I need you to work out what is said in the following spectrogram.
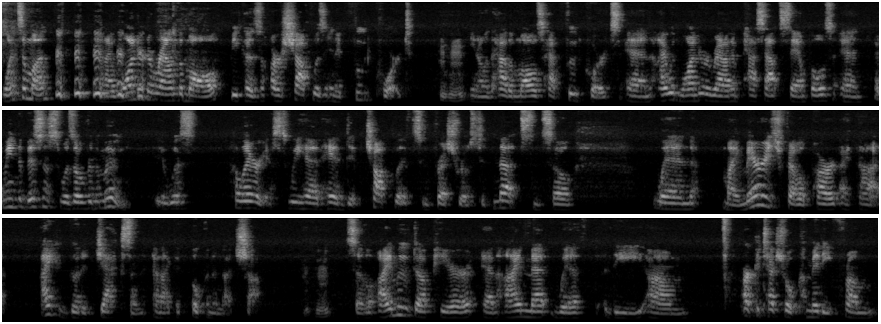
once a month. and I wandered around the mall because our shop was in a food court. Mhm. You know, how the malls have food courts. And I would wander around and pass out samples. And I mean, the business was over the moon. It was hilarious. We had hand dipped chocolates and fresh roasted nuts. And so when my marriage fell apart, I thought I could go to Jackson and I could open a nut shop. Mhm. So I moved up here and I met with the um, architectural committee from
